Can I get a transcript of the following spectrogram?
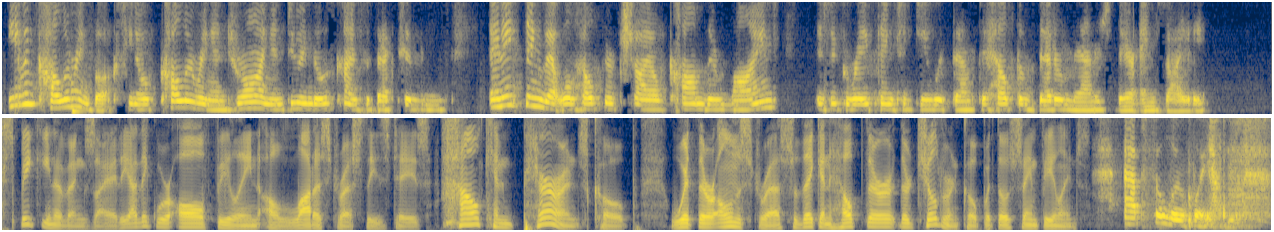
even coloring books, you know, coloring and drawing and doing those kinds of activities. Anything that will help your child calm their mind is a great thing to do with them to help them better manage their anxiety. Speaking of anxiety, I think we're all feeling a lot of stress these days. How can parents cope with their own stress so they can help their, their children cope with those same feelings? Absolutely.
